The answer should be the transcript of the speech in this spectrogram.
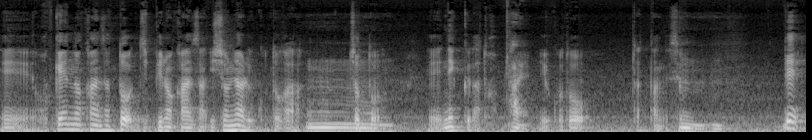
えー保険の患者さんと実費の患者さん一緒になることがうん。ちょっと、えーネックだとはい。いうことだったんですよ、うんうん。で、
